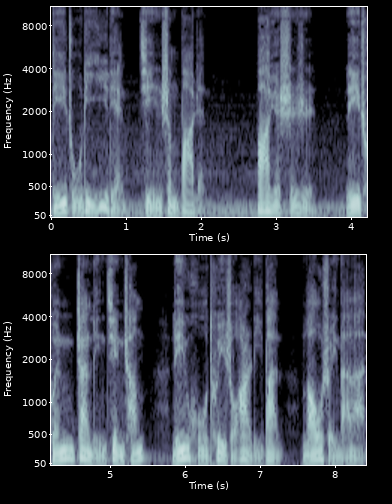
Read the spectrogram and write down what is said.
敌主力一连仅剩八人。八月十日，李纯占领建昌，林虎退守二里半，老水南岸。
